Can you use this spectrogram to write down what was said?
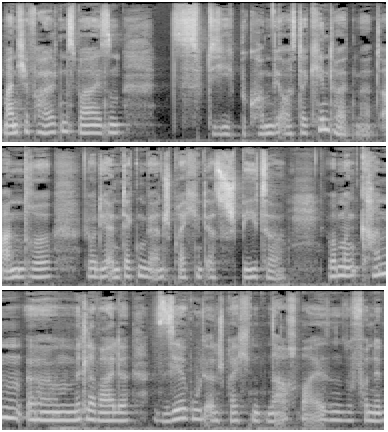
Manche Verhaltensweisen, die bekommen wir aus der Kindheit mit. Andere, ja, die entdecken wir entsprechend erst später. Aber man kann äh, mittlerweile sehr gut entsprechend nachweisen, so von den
